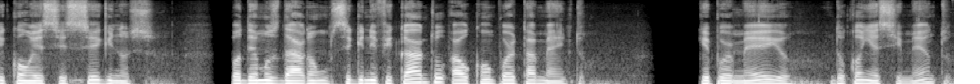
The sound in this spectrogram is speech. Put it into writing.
E com esses signos, podemos dar um significado ao comportamento que por meio do conhecimento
